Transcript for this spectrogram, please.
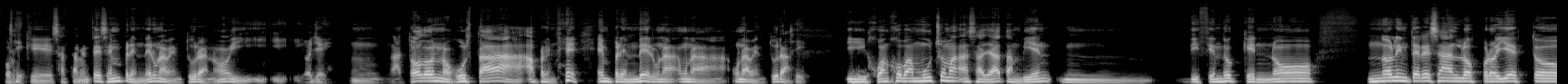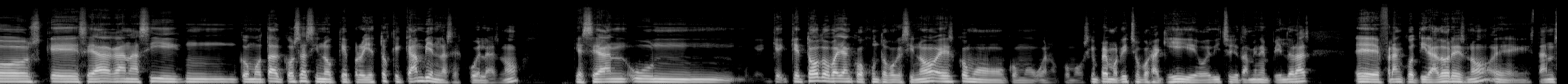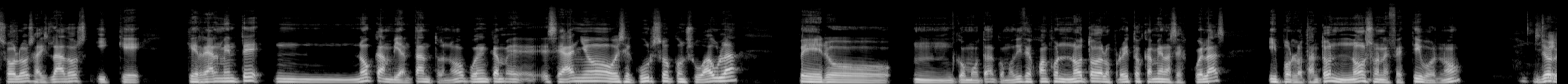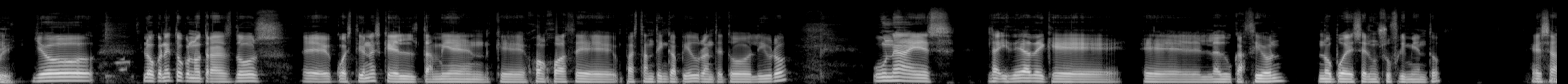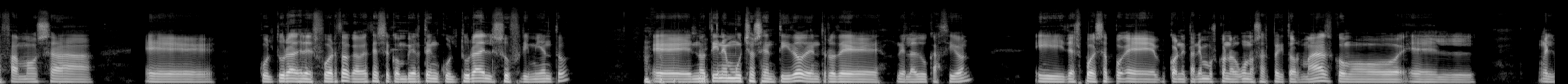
porque exactamente es emprender una aventura, ¿no? Y, oye, mm, a todos nos gusta aprender, emprender una, aventura. Y Juanjo va mucho más allá también mm, diciendo que no, no le interesan los proyectos que se hagan así mm, como tal cosa, sino que proyectos que cambien las escuelas, ¿no? Que sean un... Que, todo vaya en conjunto, porque si no es como, como, bueno, como siempre hemos dicho por aquí, o he dicho yo también en píldoras, eh, francotiradores, ¿no? Eh, están solos, aislados y que, que realmente mm, no cambian tanto, ¿no? Pueden eh, ese año o ese curso con su aula, pero mm, como, como dice Juanjo, no todos los proyectos cambian las escuelas y por lo tanto no son efectivos, ¿no? Jordi. yo lo conecto con otras dos cuestiones que él también, que Juanjo hace bastante hincapié durante todo el libro. Una es la idea de que eh, la educación no puede ser un sufrimiento. Esa famosa eh, cultura del esfuerzo, que a veces se convierte en cultura del sufrimiento, eh, no tiene mucho sentido dentro de, la educación. Y después conectaremos con algunos aspectos más, como el,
